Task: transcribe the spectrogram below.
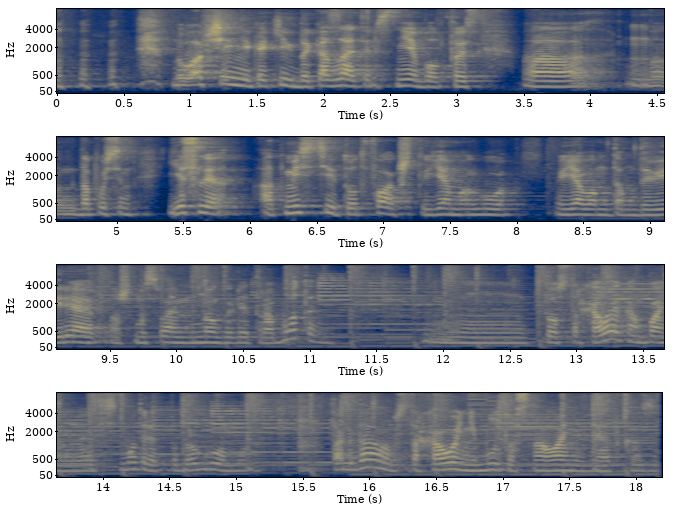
Ну, вообще никаких доказательств не было. То есть, э, ну, допустим, если отмести тот факт, что я могу, я вам там доверяю, потому что мы с вами много лет работаем, то страховая компания на это смотрит по-другому. Тогда у страховой не будет оснований для отказа.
